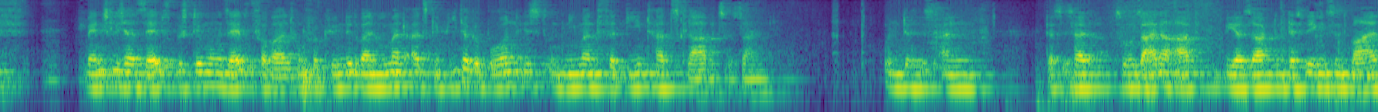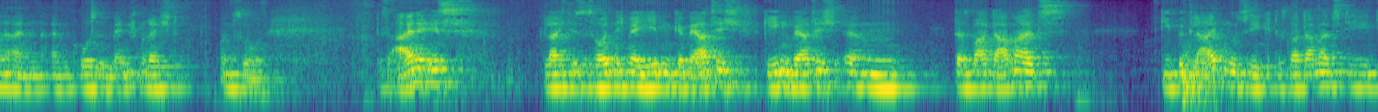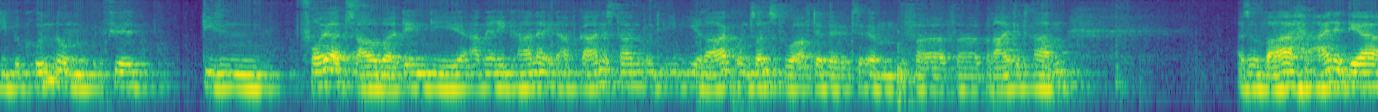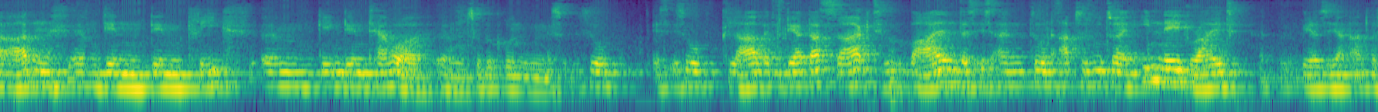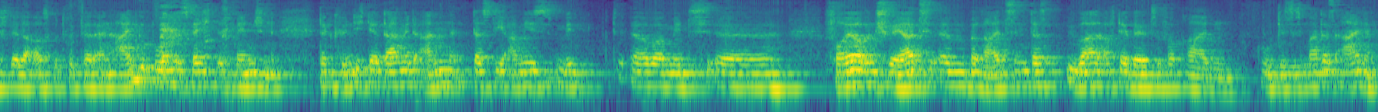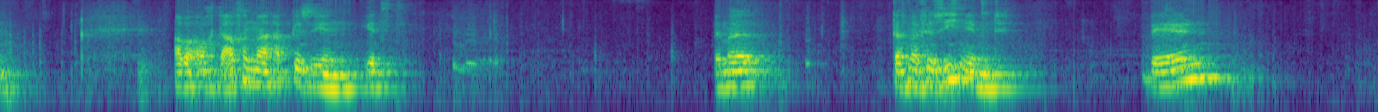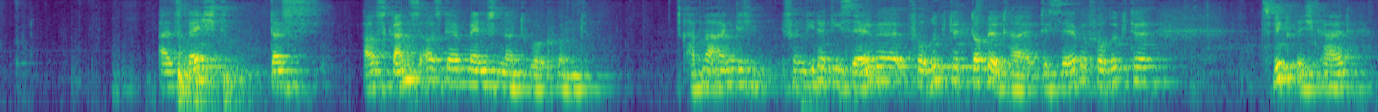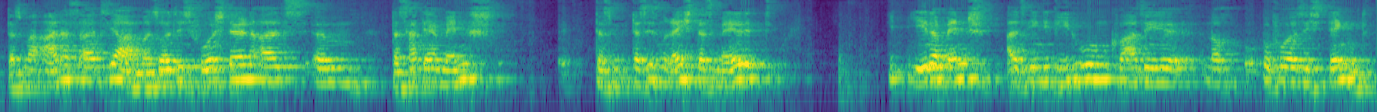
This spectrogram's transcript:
menschlicher Selbstbestimmung und Selbstverwaltung verkündet, weil niemand als Gebieter geboren ist und niemand verdient hat, Sklave zu sein. Und das ist, ein, das ist halt so seine Art, wie er sagt, und deswegen sind Wahlen ein, ein großes Menschenrecht und so. Das eine ist, vielleicht ist es heute nicht mehr jedem gewärtig, gegenwärtig, ähm, das war damals die Begleitmusik, das war damals die, die Begründung für diesen Feuerzauber, den die Amerikaner in Afghanistan und in Irak und sonst wo auf der Welt ähm, ver, verbreitet haben. Also war eine der Arten, ähm, den, den Krieg ähm, gegen den Terror ähm, zu begründen. Es ist, so, es ist so klar, wenn der das sagt, Wahlen, das ist ein, so ein absolut so ein innate right, wie er sich an anderer Stelle ausgedrückt hat, ein eingeborenes Recht des Menschen dann kündigt er damit an, dass die Amis mit, aber mit äh, Feuer und Schwert ähm, bereit sind, das überall auf der Welt zu verbreiten. Gut, das ist mal das eine. Aber auch davon mal abgesehen, jetzt, wenn man das mal für sich nimmt, wählen als Recht, das aus, ganz aus der Menschennatur kommt, hat man eigentlich schon wieder dieselbe verrückte Doppeltheit, dieselbe verrückte Zwittrigkeit, dass man einerseits, ja, man soll sich vorstellen, als ähm, das hat der Mensch, das, das ist ein Recht, das meldet jeder Mensch als Individuum quasi noch, bevor er sich denkt,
